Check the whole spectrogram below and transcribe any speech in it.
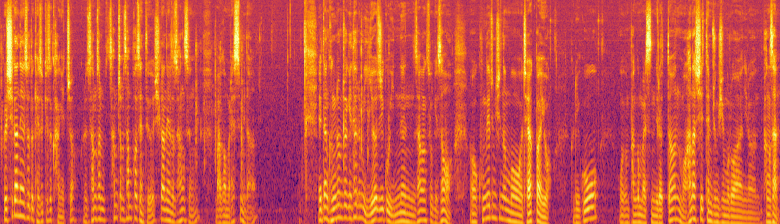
그리고 시간에서도 계속해서 강했죠. 그래서 3.3% 시간에서 상승 마감을 했습니다. 일단 긍정적인 흐름이 이어지고 있는 상황 속에서 어, 국내 증시는 뭐 제약바이오 그리고 뭐 방금 말씀드렸던 뭐 하나 시스템 중심으로 한 이런 방산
